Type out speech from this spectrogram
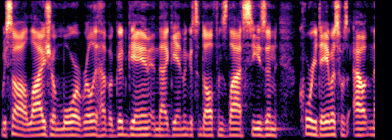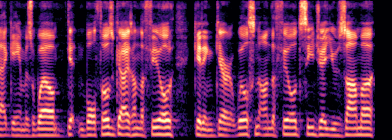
We saw Elijah Moore really have a good game in that game against the Dolphins last season. Corey Davis was out in that game as well, getting both those guys on the field, getting Garrett Wilson on the field, CJ Uzomah,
